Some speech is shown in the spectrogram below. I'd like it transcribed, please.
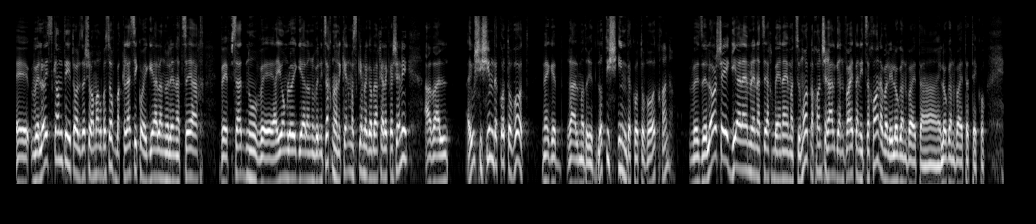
אה, ולא הסכמתי איתו על זה שהוא אמר בסוף, בקלאסיקו הגיע לנו לנצח, והפסדנו, והיום לא הגיע לנו וניצחנו, אני כן מסכים לגבי החלק השני, אבל היו 60 דקות טובות. נגד ריאל מדריד, לא 90 דקות טובות, נכון. וזה לא שהגיע להם לנצח בעיניים עצומות, נכון שריאל גנבה את הניצחון, אבל היא לא גנבה את, ה... לא את התיקו. Uh,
